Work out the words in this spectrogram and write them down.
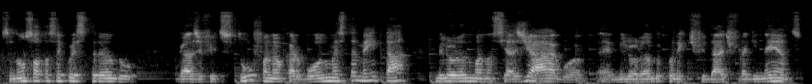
você não só está sequestrando gás de efeito estufa, né, o carbono, mas também está melhorando mananciais de água, é, melhorando conectividade de fragmentos,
